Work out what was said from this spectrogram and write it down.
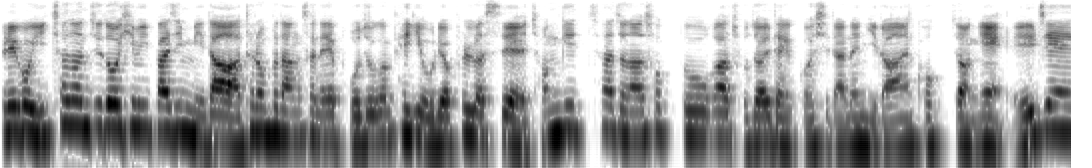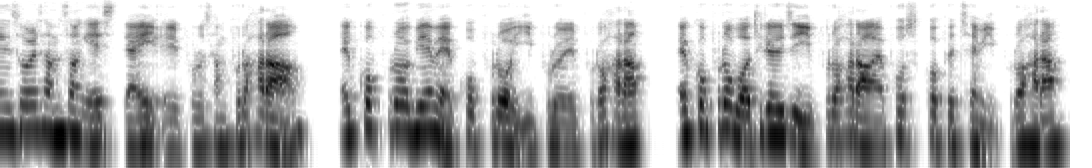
그리고 2차 전지도 힘이 빠집니다. 트럼프 당선의 보조금 폐기 우려 플러스 전기차 전환 속도가 조절될 것이라는 이러한 걱정에 LG엔솔, 삼성, SDI 1% 3% 하락, 에코프로 BM 에코프로 2% 1% 하락, 에코프로 머티리얼즈 2% 하락, 포스코 표챔 2% 하락.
